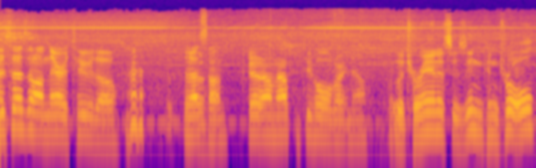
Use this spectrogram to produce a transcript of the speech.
It says it on there too, though. so that's oh. something. Got it on altitude hold right now. Well, the Taranis is in control,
